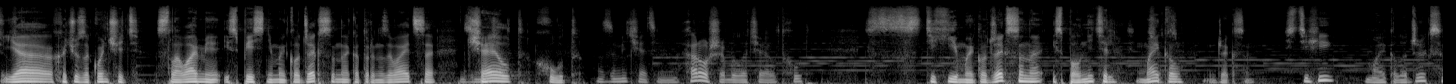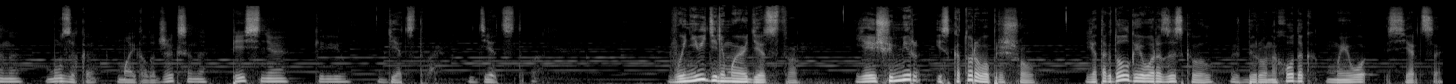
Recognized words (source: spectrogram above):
Я хочу закончить словами из песни Майкла Джексона, которая называется Childhood. Замечательно. Хорошее было Childhood. Стихи Майкла Джексона, исполнитель Майкл Джексон. Стихи Майкла Джексона, музыка Майкла Джексона, песня, Кирилл, Детство. детство. Вы не видели мое детство. Я ищу мир, из которого пришел. Я так долго его разыскивал в бюро находок моего сердца.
